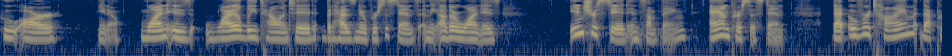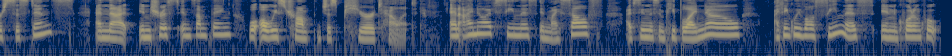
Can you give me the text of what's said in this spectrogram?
who are, you know, one is wildly talented but has no persistence, and the other one is interested in something and persistent. That over time, that persistence and that interest in something will always trump just pure talent. And I know I've seen this in myself, I've seen this in people I know. I think we've all seen this in quote unquote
